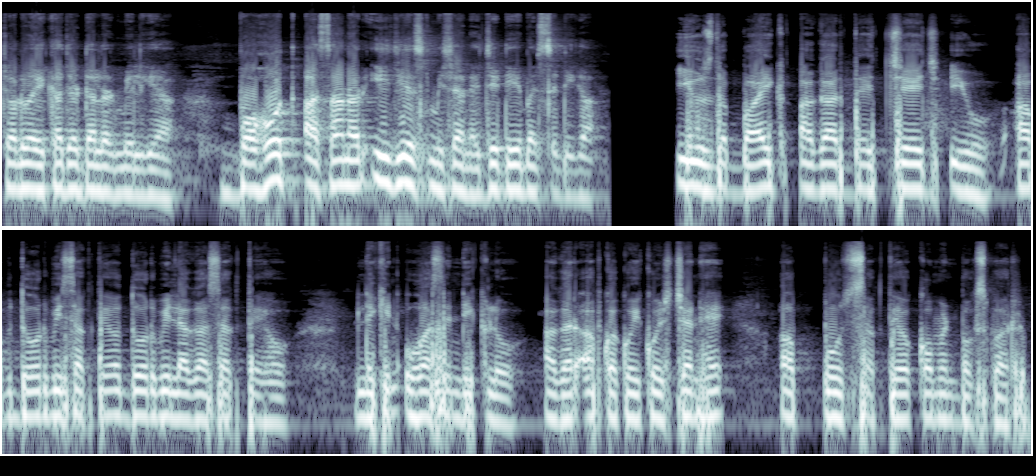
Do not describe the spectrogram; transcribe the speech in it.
चलो, एक हज़ार डॉलर मिल गया। बहुत आसान और ईजीएस्ट मिशन है जी टी सिटी का। यूज़ द बाइक अगर दे चेज यू आप दौड़ भी सकते हो, दौड़ भी लगा सकते हो। लेकिन वहाँ से निकलो। अगर आपका कोई क्वेश्चन है, आप पूछ सकते हो कमेंट बॉक्स पर।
